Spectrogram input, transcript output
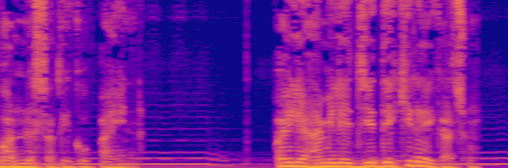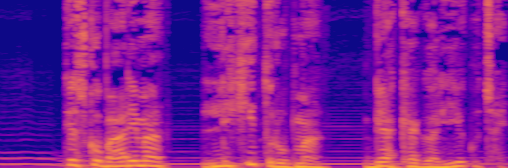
भन्न सकेको पाइन्। अहिले हामीले जे देखिरहेका छौँ त्यसको बारेमा लिखित रूपमा व्याख्या गरिएको छैन।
